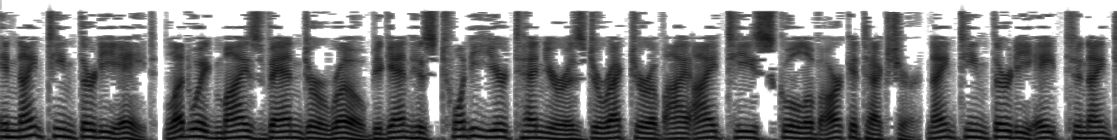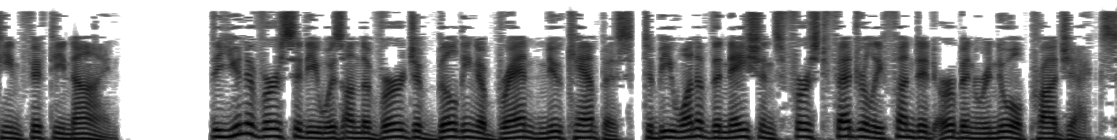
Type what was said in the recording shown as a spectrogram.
In 1938, Ludwig Mies van der Rohe began his 20-year tenure as director of IIT's School of Architecture 1938 -1959. The university was on the verge of building a brand new campus, to be one of the nation's first federally funded urban renewal projects.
